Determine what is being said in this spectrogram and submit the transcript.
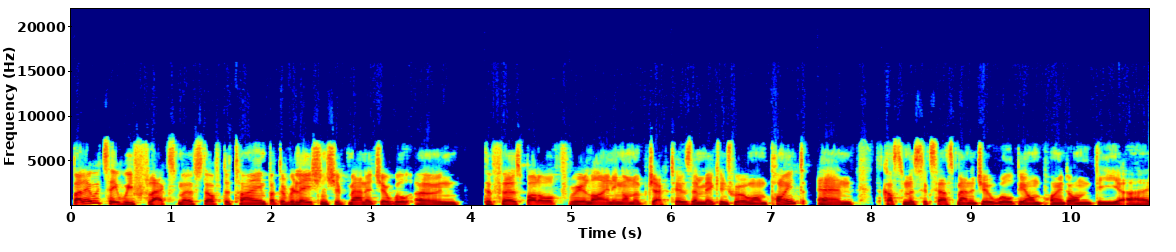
but I would say we flex most of the time, but the relationship manager will own the first part of realigning on objectives and making sure we're on point, and the customer success manager will be on point on the uh,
